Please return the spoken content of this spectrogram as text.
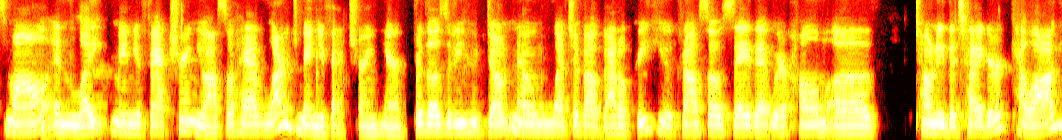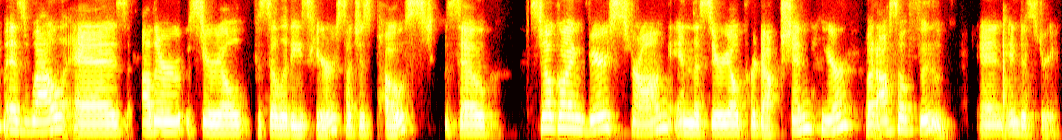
small and light manufacturing. You also have large manufacturing here. For those of you who don't know much about Battle Creek, you can also say that we're home of Tony the Tiger Kellogg, as well as other cereal facilities here, such as Post. So, still going very strong in the cereal production here, but also food and industry.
